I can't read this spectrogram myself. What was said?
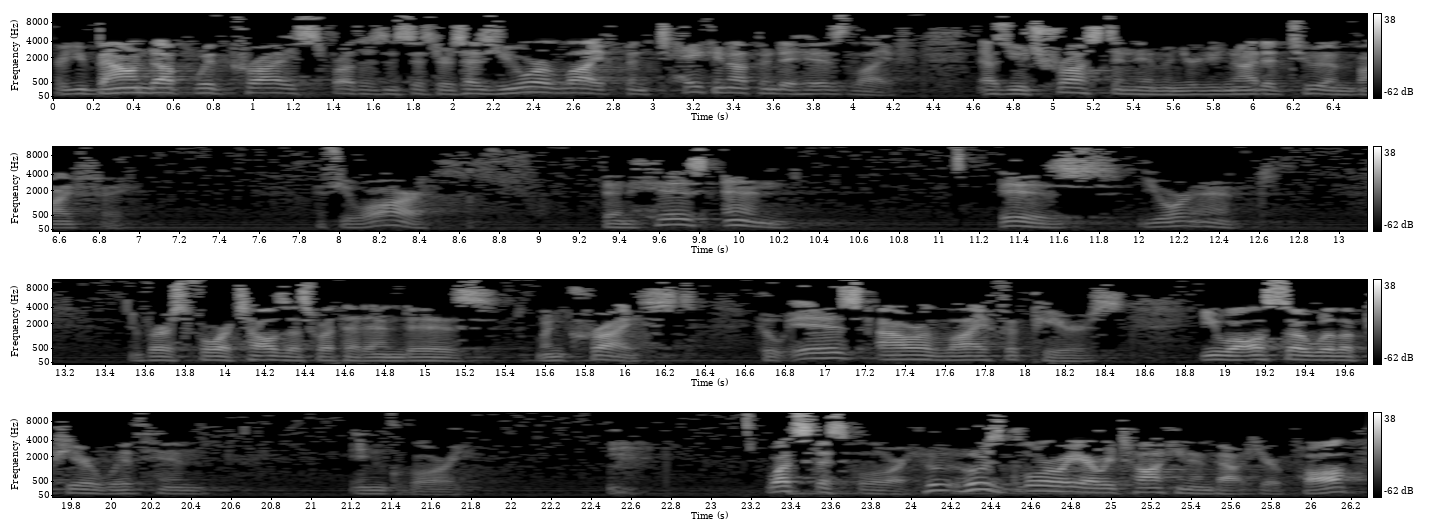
Are you bound up with Christ, brothers and sisters? Has your life been taken up into his life as you trust in him and you're united to him by faith? If you are, then his end is your end. And verse 4 tells us what that end is. When Christ, who is our life, appears, you also will appear with him in glory. What's this glory? Who, whose glory are we talking about here, Paul?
